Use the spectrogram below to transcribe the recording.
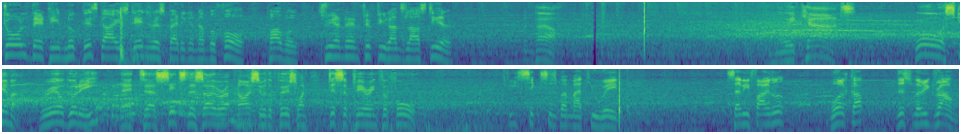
told their team, look, this guy is dangerous batting at number 4, Powell. 350 runs last year. And Powell. He can't. Oh, a skimmer. Real goody. That uh, sets this over up nicely with the first one disappearing for four. Three sixes by Matthew Wade. Semi final, World Cup, this very ground.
